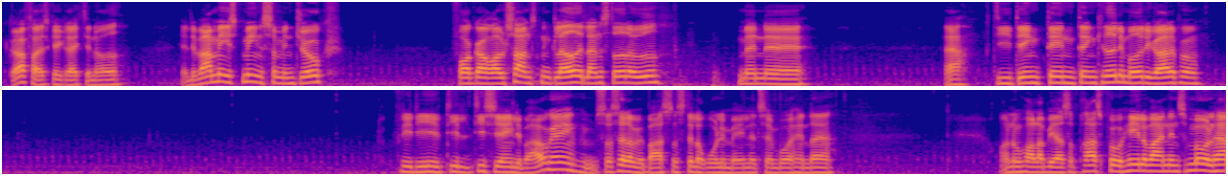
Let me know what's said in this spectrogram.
De gør faktisk ikke rigtig noget. Ja, det var mest ment som en joke. For at gøre Rolf Sørensen glad et eller andet sted derude. Men øh, ja, de, det, er en, det, er en, det er en kedelig måde, de gør det på. Fordi de, de, de siger egentlig bare, okay, så sætter vi bare sådan stille og roligt malende tempo og henter jer. Og nu holder vi altså pres på hele vejen ind til mål her.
